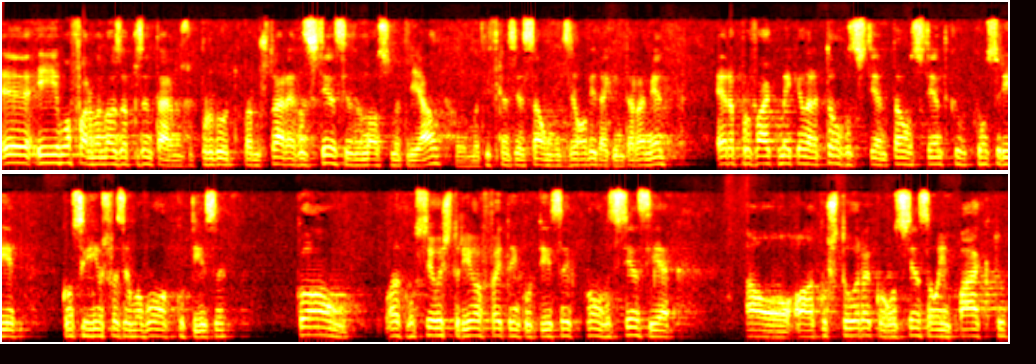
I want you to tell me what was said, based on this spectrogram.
Eh, e uma forma de nós apresentarmos o produto para mostrar a resistência do nosso material, uma diferenciação desenvolvida aqui internamente, era provar como é que ele era tão resistente, tão resistente que conseguiria, conseguíamos fazer uma boa cortiça com o seu exterior feito em cortiça, com resistência ao, à costura, com resistência ao impacto,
